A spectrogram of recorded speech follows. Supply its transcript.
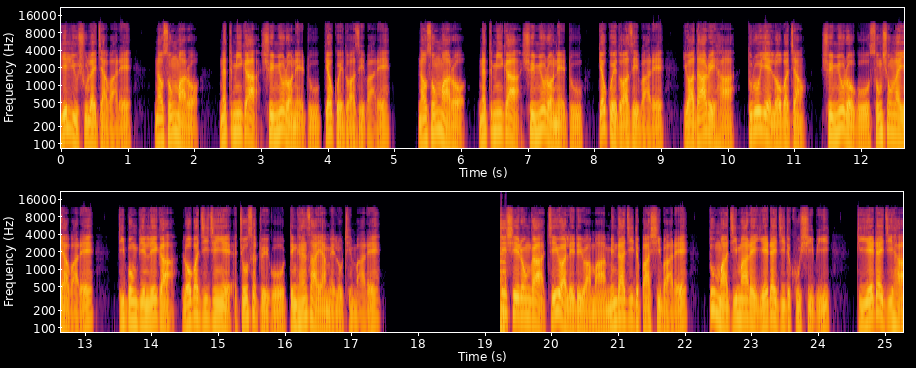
လျစ်လျူရှုလိုက်ကြပါတယ်။နောက်ဆုံးမှာတော့နတ်သမီးကရွှေမြို့တော်နဲ့အတူပျောက်ကွယ်သွားစေပါတယ်။နောက်ဆုံးမှာတော့နတ်သမီးကရွှေမြို့တော်နဲ့အတူပျောက်ကွယ်သွားစေပါတယ်။ရွာသားတွေဟာသူတို့ရဲ့လောဘကြောင့်ရွှေမြို့တော်ကိုဆုံးရှုံးလိုက်ရပါတယ်။ဒီပုံပြင်လေးကလောဘကြီးခြင်းရဲ့အကျိုးဆက်တွေကိုတင်ခန်းစာရမယ်လို့ထင်ပါတယ်။ ရှေးရှေးတုန်းကကြေးရွာလေးတွေရွာမှာမင်းသားကြီးတစ်ပါးရှိပါတယ်။သူ့မှာကြီးမားတဲ့ရဲတိုက်ကြီးတစ်ခုရှိပြီးဒီရဲတိုက်ကြီးဟာ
